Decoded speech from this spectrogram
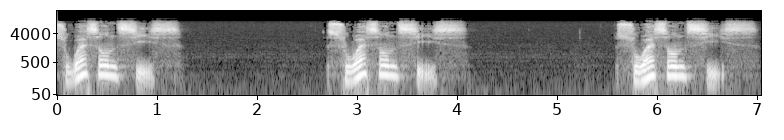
Soixante-six, soixante-six, soixante-six.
